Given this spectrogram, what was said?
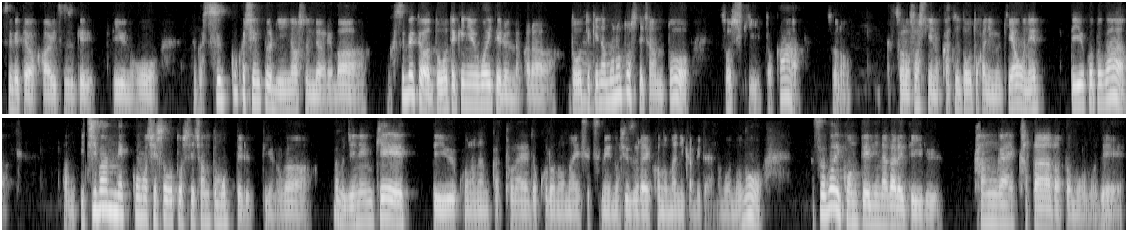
すべては変わり続けるっていうのを、なんかすっごくシンプルに言い直すんであれば、すべては動的に動いてるんだから、動的なものとしてちゃんと組織とか、その、その組織の活動とかに向き合おうねっていうことが、あの一番根っこの思想としてちゃんと持ってるっていうのが、多分次年経営っていうこのなんか捉えどころのない説明のしづらいこの何かみたいなものの、すごい根底に流れている考え方だと思うので、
